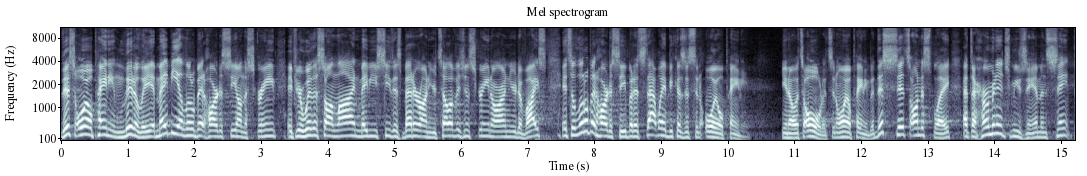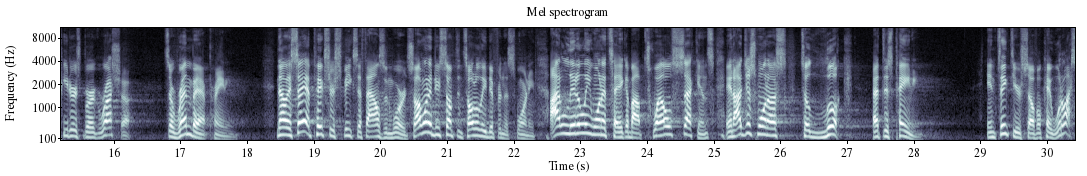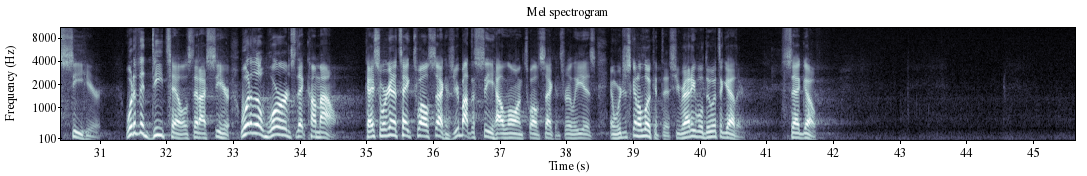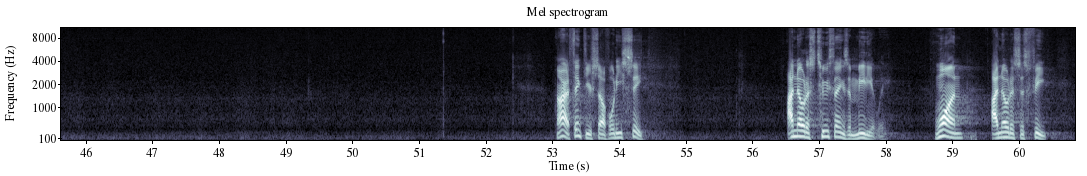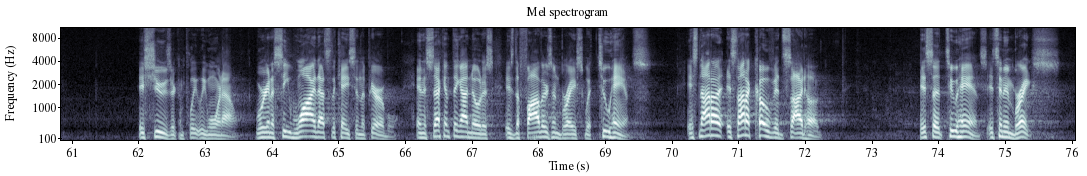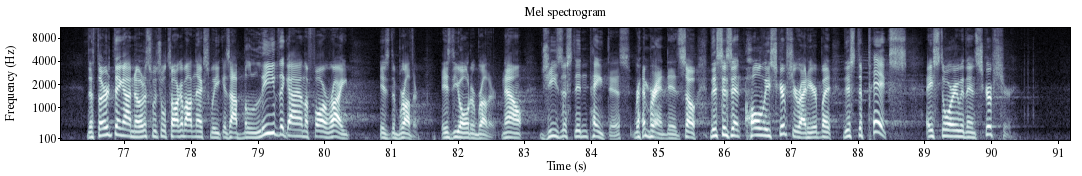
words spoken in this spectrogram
This oil painting, literally, it may be a little bit hard to see on the screen. If you're with us online, maybe you see this better on your television screen or on your device. It's a little bit hard to see, but it's that way because it's an oil painting. You know, it's old, it's an oil painting. But this sits on display at the Hermitage Museum in St. Petersburg, Russia. It's a Rembrandt painting. Now, they say a picture speaks a thousand words, so I want to do something totally different this morning. I literally want to take about 12 seconds and I just want us to look at this painting and think to yourself, okay, what do I see here? What are the details that I see here? What are the words that come out? Okay, so we're going to take 12 seconds. You're about to see how long 12 seconds really is, and we're just going to look at this. You ready? We'll do it together. Set, go. All right, think to yourself, what do you see? I noticed two things immediately. One, I notice his feet. His shoes are completely worn out. We're going to see why that's the case in the parable. And the second thing I notice is the father's embrace with two hands. It's not a, it's not a COVID side hug, it's a two hands, it's an embrace. The third thing I notice, which we'll talk about next week, is I believe the guy on the far right is the brother, is the older brother. Now, Jesus didn't paint this, Rembrandt did. So this isn't holy scripture right here, but this depicts a story within scripture.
